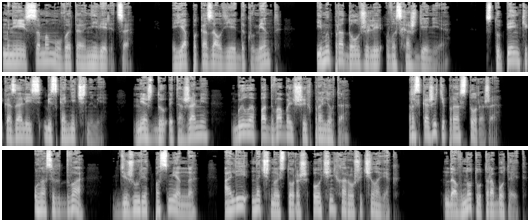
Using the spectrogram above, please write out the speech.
Мне и самому в это не верится. Я показал ей документ, и мы продолжили восхождение. Ступеньки казались бесконечными. Между этажами – было по два больших пролета. Расскажите про сторожа. У нас их два, дежурят посменно. Али, ночной сторож, очень хороший человек. Давно тут работает.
